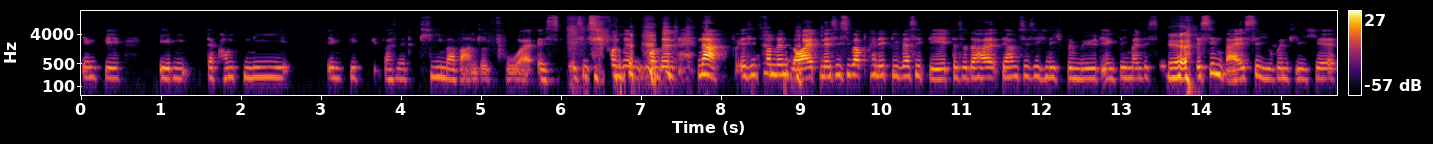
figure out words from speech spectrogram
irgendwie eben da kommt nie irgendwie, weiß nicht, Klimawandel vor. Es, es ist von den, von den, na, es ist von den Leuten, es ist überhaupt keine Diversität. Also da, da haben sie sich nicht bemüht. Irgendwie, ich meine, das, ja. das sind weiße Jugendliche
